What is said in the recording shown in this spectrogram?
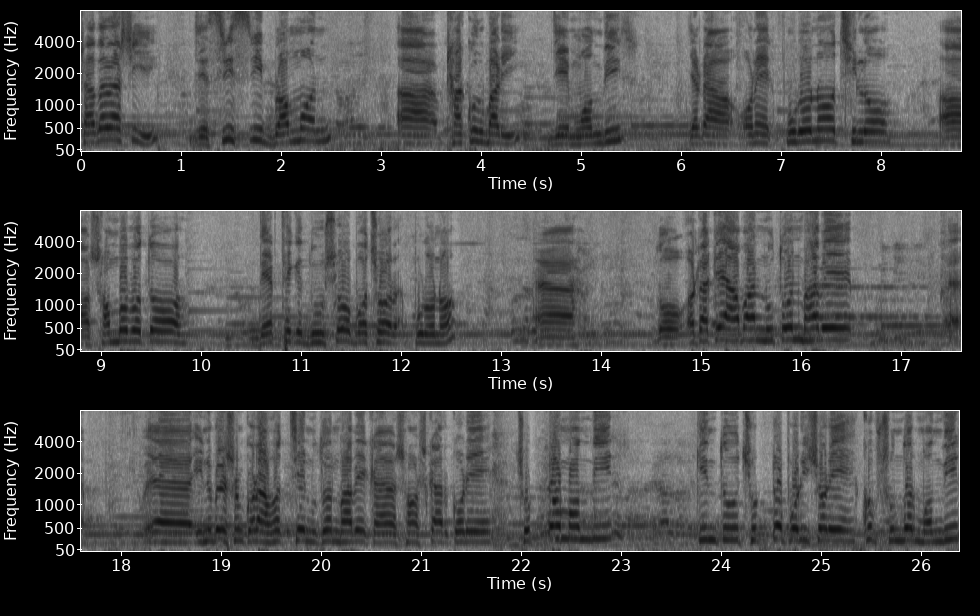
সাদা রাশি যে শ্রী শ্রী ব্রাহ্মণ ঠাকুর বাড়ি যে মন্দির যেটা অনেক পুরনো ছিল সম্ভবত দেড় থেকে দুশো বছর পুরনো। তো ওটাকে আবার নতুনভাবে ইনোভেশন করা হচ্ছে, নতুনভাবে সংস্কার করে। ছোট্ট মন্দির, কিন্তু ছোট্ট পরিসরে খুব সুন্দর মন্দির,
